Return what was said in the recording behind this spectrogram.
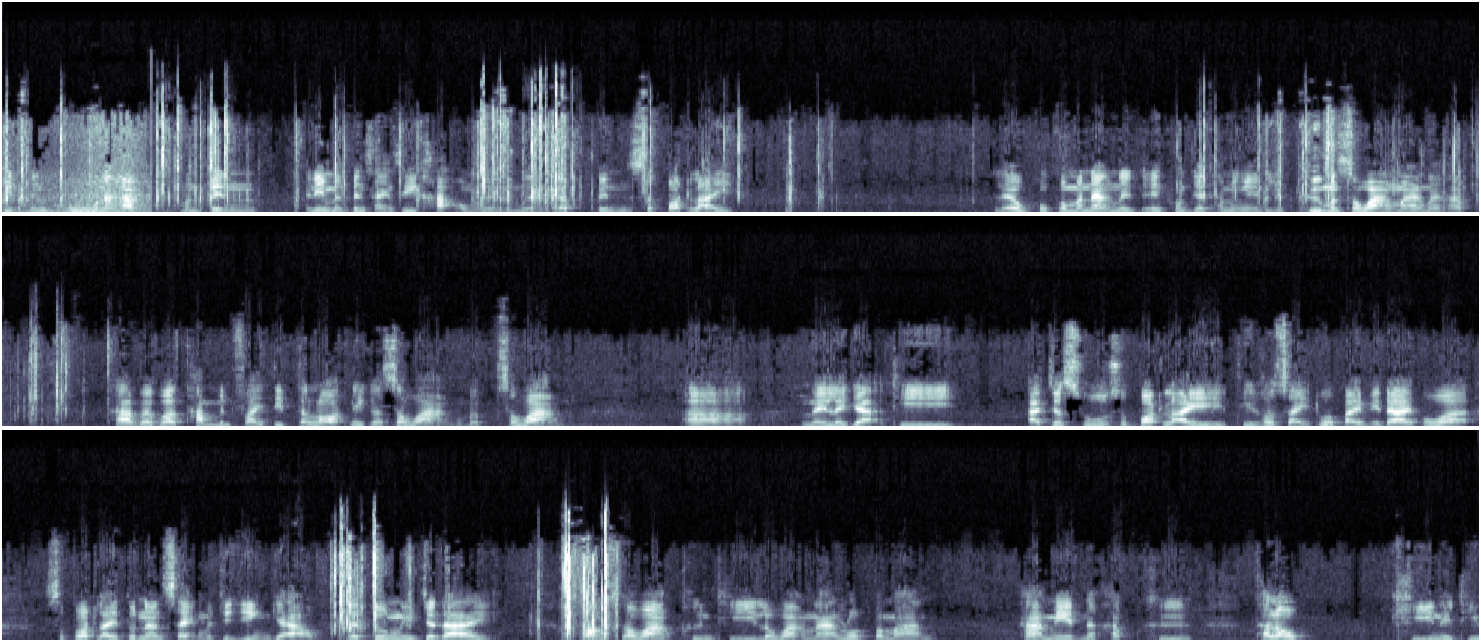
ผิดหนึ่งคู่นะครับ มันเป็นอันนี้มันเป็นแสงสีขาวเหมือนเหมือนกับเป็นสปอตไลท์แล้วผมก็มานั่งนึกเอ๊ะผมจะทำยังไงดี คือมันสว่างมากนะครับ ถ้าแบบว่าทำเป็นไฟติดตลอดนี่ก็สว่างแบบสว่างอ่า ในระยะที่อาจจะสู้สปอตไลท์ที่เขาใส่ทั่วไปไม่ได้ เพราะว่าสปอตไลท์ตัวนั้นแสงมันจะยิงยาว แต่ตรงนี้จะได้ความสว่างพื้นที่ระหว่างหน้ารถประมาณ 5 เมตรนะครับ คือถ้าเราขี่ในที่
